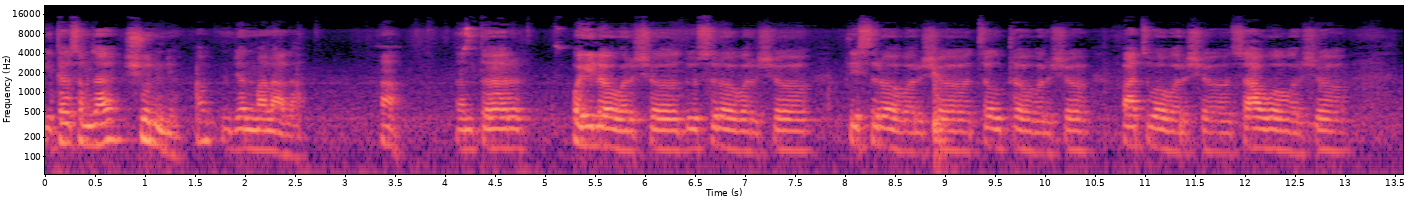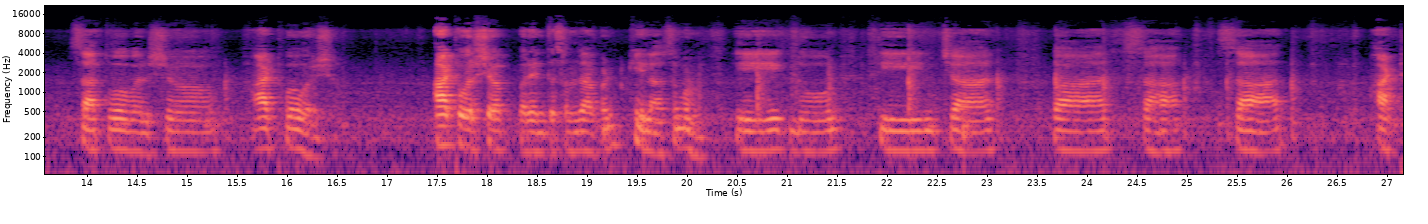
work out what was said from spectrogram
इथं समजा शून्य हा, जन्माला आला. हा नंतर पहिलं वर्ष दुसरं वर्ष तिसरं वर्ष चौथं वर्ष पाचवं वर्ष सहावं वर्ष सातवं वर्ष आठवं वर्ष. आठ वर्षापर्यंत समजा आपण केला असं म्हणू. एक दोन तीन चार पाच सहा सात आठ.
